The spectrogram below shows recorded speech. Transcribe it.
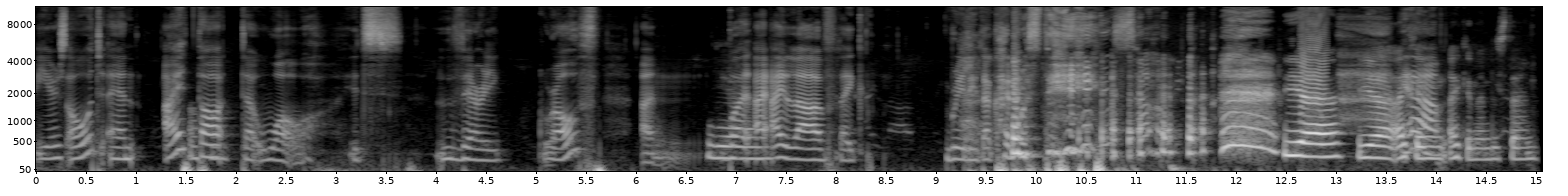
years old and i thought that whoa it's very growth and but I, I love like reading that kind of thing so, yeah, yeah, I Yeah. can, I can understand.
